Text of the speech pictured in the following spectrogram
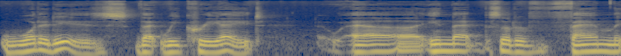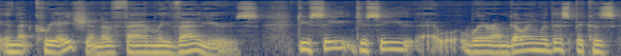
what it is that we create uh, in that sort of family, in that creation of family values. Do you see? Do you see where I'm going with this? Because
